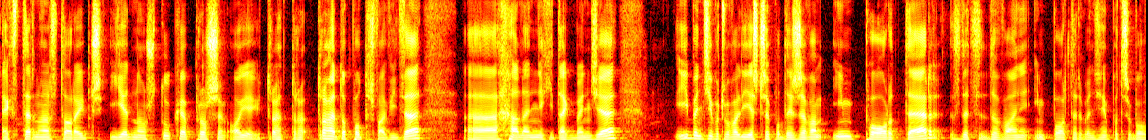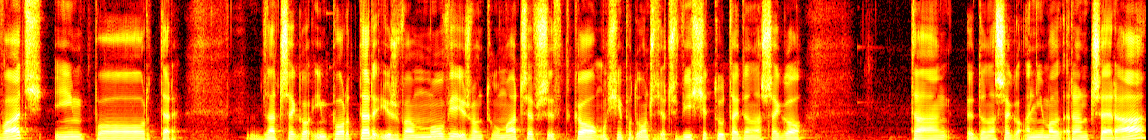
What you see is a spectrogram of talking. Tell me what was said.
External storage jedną sztukę. Proszę, ojej, trochę, trochę, trochę to potrwa, widzę, e, ale niech i tak będzie. I będziemy potrzebowali jeszcze, podejrzewam, importer. Zdecydowanie importer będziemy potrzebować. Importer. Dlaczego importer? Już Wam mówię, już Wam tłumaczę wszystko. Musimy podłączyć oczywiście tutaj do naszego, do naszego Animal Ranchera.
